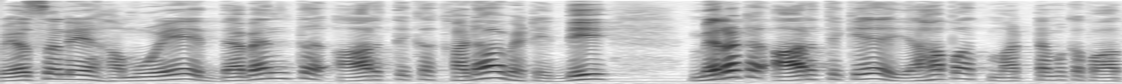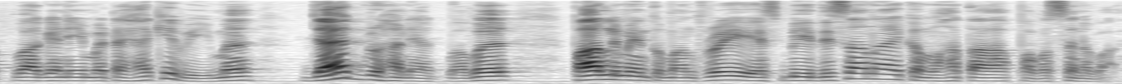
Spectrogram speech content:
ව්‍යසනය හමුවේ දැවන්ත ආර්ථික කඩා වැටිද්දී මෙරට ආර්ථිකය යහපත් මට්ටමක පවත්වා ගැනීමට හැකිවීම ජයග්‍රහණයක් බව පාර්ලිමේන්තු මන්ත්‍රී SB දිසානායක මහතා පවසනවා.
